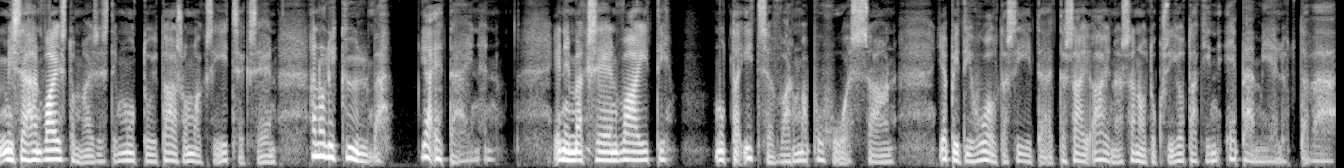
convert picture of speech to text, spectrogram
missä hän vaistomaisesti muuttui taas omaksi itsekseen. Hän oli kylmä ja etäinen. Enimmäkseen vaiti, mutta itse varma puhuessaan, ja piti huolta siitä, että sai aina sanotuksi jotakin epämiellyttävää.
